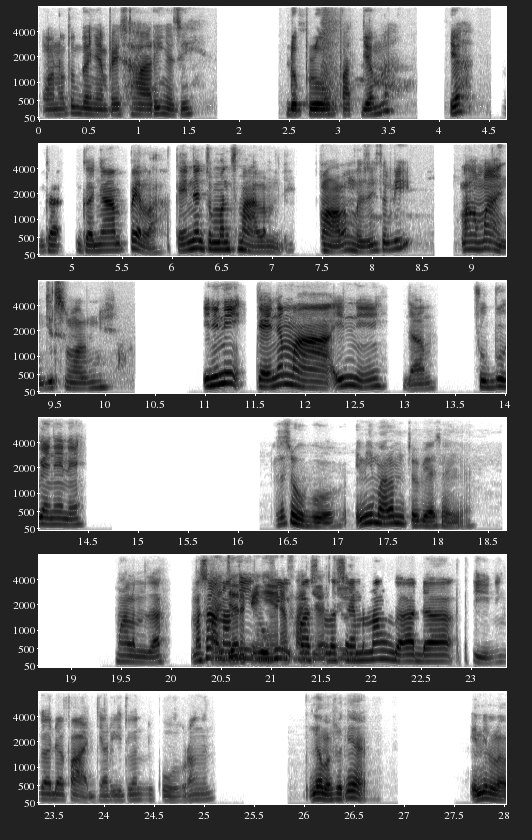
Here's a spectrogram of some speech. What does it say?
Wano tuh gak nyampe sehari gak sih? 24 jam lah. nggak nggak nyampe lah. Kayaknya cuman semalam deh. Semalam gak sih? Tapi lama anjir semalamnya. Ini nih kayaknya mah ini jam subuh kayaknya nih. Masa subuh? Ini malam cuy biasanya. malam lah. Masa Fajar nanti kayaknya, Luffy pas Fajar, selesai cuy. menang nggak ada ini nggak ada fajar gitu kan kurang kan? Enggak maksudnya ini loh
